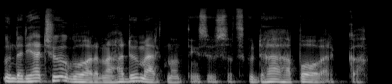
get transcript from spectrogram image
under de här 20 åren, har du märkt någonting Sus, skulle det här ha påverkat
